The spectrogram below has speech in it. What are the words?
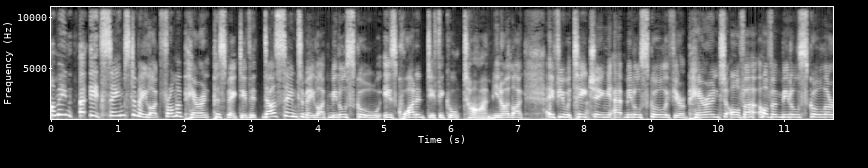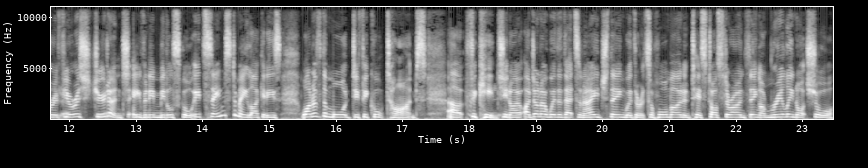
I mean, uh, it seems to me like, from a parent perspective, it does seem to me like middle school is quite a difficult time. You know, like if you were teaching at middle school, if you're a parent of a, of a middle schooler, if yeah. you're a student yeah. even in middle school, it seems to me like it is one of the more difficult times uh, for kids. Yeah. You know, I don't know whether that's an age thing, whether it's a hormone and testosterone thing. I'm really not sure.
